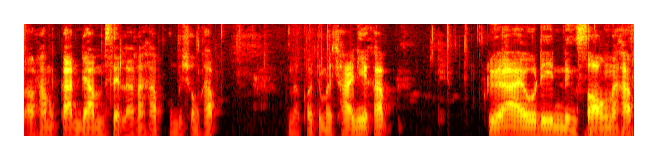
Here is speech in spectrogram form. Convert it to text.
เราทำการยำเสร็จแล้วนะครับ คุณผู้ชมครับ แล้วก็จะมาใช้นี่ครับ เกลือไอโอดีนหนึ่งซองนะครับ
